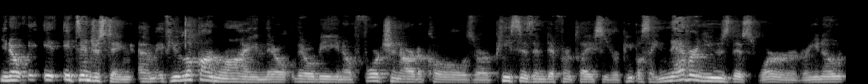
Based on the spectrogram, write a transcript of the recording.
You know, it, it's interesting. Um, if you look online, there there will be you know fortune articles or pieces in different places where people say never use this word or you know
